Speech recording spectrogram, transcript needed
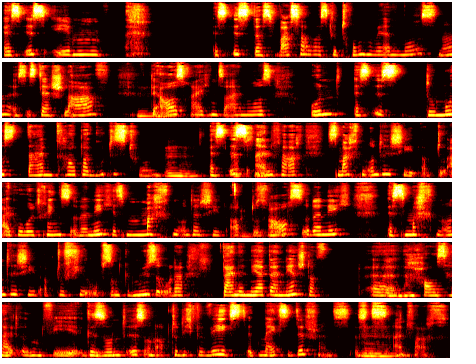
Es ist eben, es ist das Wasser, was getrunken werden muss. Ne? Es ist der Schlaf, mhm. der ausreichend sein muss. Und es ist, du musst deinem Körper Gutes tun. Mhm. Es ist Absolut. einfach, es macht einen Unterschied, ob du Alkohol trinkst oder nicht. Es macht einen Unterschied, ob Absolut. du rauchst oder nicht. Es macht einen Unterschied, ob du viel Obst und Gemüse oder deine, dein Nährstoff äh, mhm. Haushalt irgendwie gesund ist und ob du dich bewegst. It makes a difference. Es mhm. ist einfach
